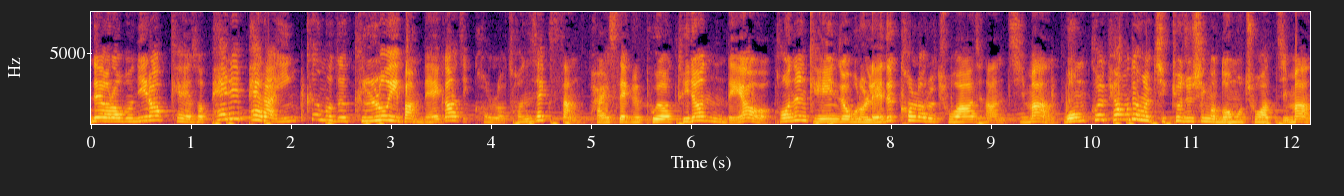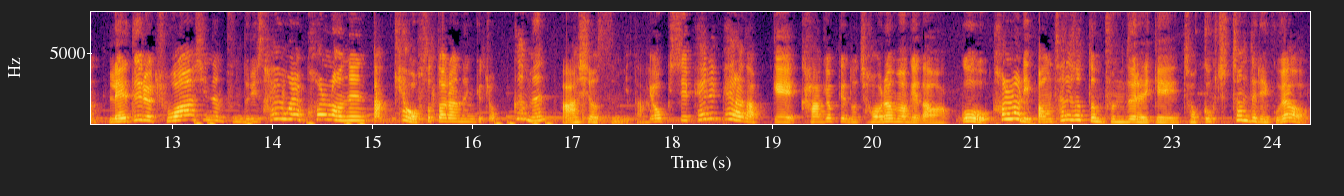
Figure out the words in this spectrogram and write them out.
네 여러분 이렇게 해서 페리페라 잉크무드 글로이밤 4가지 컬러 전 색상 발색을 보여드렸는데요. 저는 개인적으로 레드 컬러를 좋아하진 않지만 warm cool 평등을 지켜주신 건 너무 좋았지만 레드를 좋아하시는 분들이 사용할 컬러는 딱히 없었다라는 게 조금은 아쉬웠습니다. 역시 페리페라답게 가격대도 저렴하게 나왔고 컬러 립밤 찾으셨던 분들에게 적극 추천드리고요.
